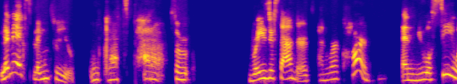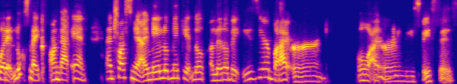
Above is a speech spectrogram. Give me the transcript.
Let me explain to you. It gets better. So raise your standards and work hard. And you will see what it looks like on that end. And trust me, I may look, make it look a little bit easier, but I earned. Oh, I Mhm. earned these spaces.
